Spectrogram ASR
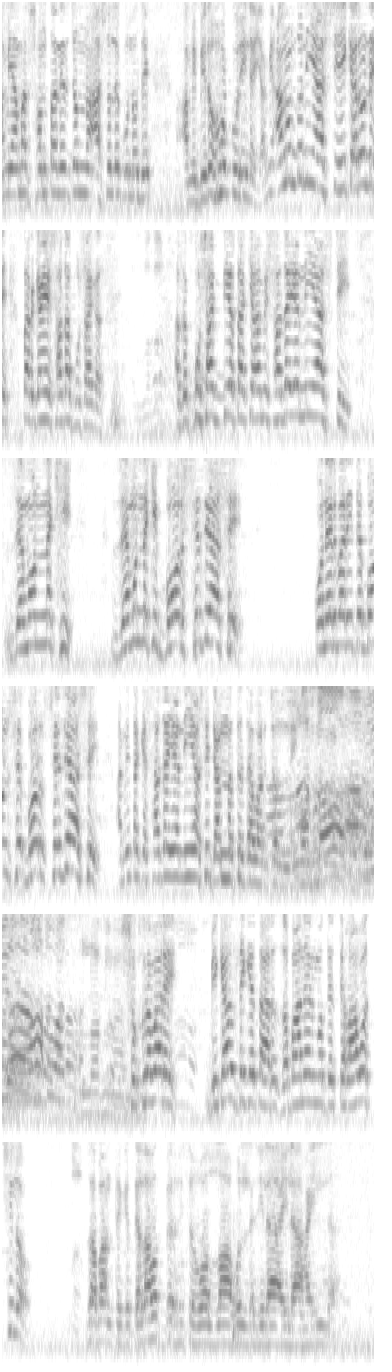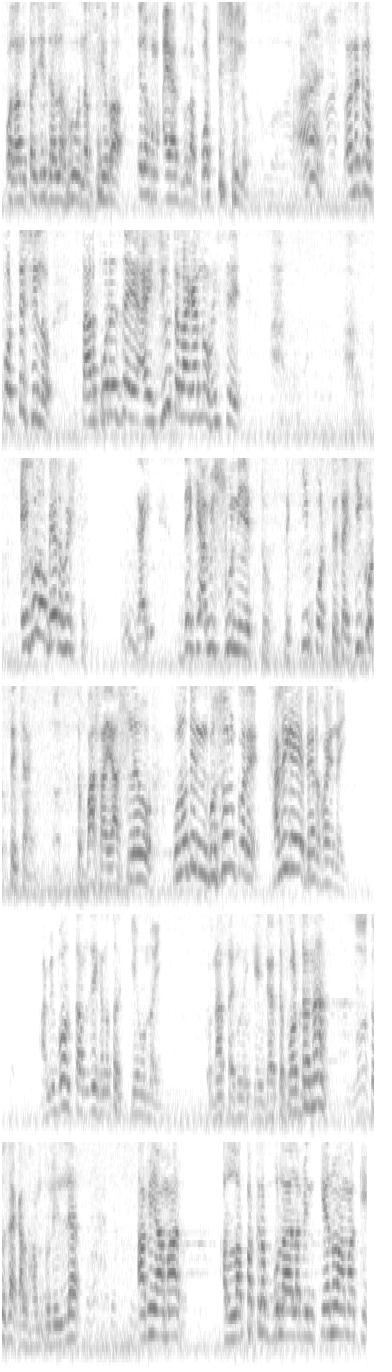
আমি আমার সন্তানের জন্য আসলে কোনোদিন আমি বিরহ করি নাই। আমি আনন্দ নিয়ে আসছি, এই কারণে তার গায়ে সাদা পোশাক আছে। আচ্ছা পোশাক দিয়ে তাকে আমি সাজাইয়া নিয়ে আসছি। যেমন নাকি যেমন নাকি বর সেজে আসে, কনের বাড়িতে বন বর সেজে আসে, আমি তাকে সাজাইয়া নিয়ে আসি জান্নাতে যাওয়ার জন্য। শুক্রবারে বিকাল থেকে তার জবানের মধ্যে তেলাওয়াত ছিল। জবান থেকে তেলাওয়াত বের হয়েছে ও আল্লাহুল্লাযী এরকম আয়াতগুলো পড়তেছিল হ্যাঁ অনেকগুলো পড়তেছিল তারপরে যে আইসিইউতে লাগানো হয়েছে এগুলো বের হয়েছে যাই, দেখি আমি শুনি একটু কি পড়তে চাই, কি করতে চাই। তো বাসায় আসলেও কোনোদিন গোসল করে খালি গায়ে বের হয় নাই। আমি বলতাম যে এখানে তো কেউ নাই। না থাকলে কি এটা একটা পর্দা না? তো যাক, আলহামদুলিল্লাহ। আমি আমার আল্লাহ পাকরাবুল আলমিন কেন আমাকে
